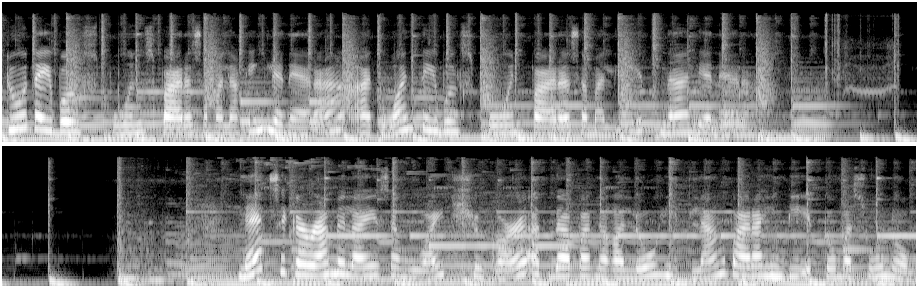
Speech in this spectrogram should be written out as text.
2 tablespoons para sa malaking lianera at 1 tablespoon para sa maliit na lianera. Next, i-caramelize ang white sugar at dapat naka-low heat lang para hindi ito masunog.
